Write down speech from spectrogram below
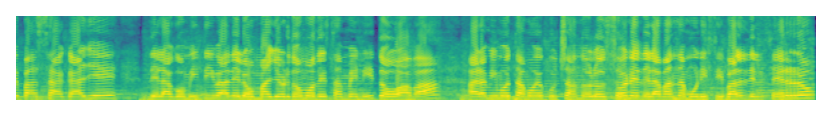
este pasacalle de la comitiva de los mayordomos de San Benito Abad. Ahora mismo estamos escuchando los sones de la banda municipal del Cerro.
